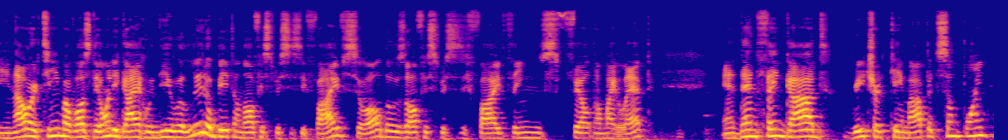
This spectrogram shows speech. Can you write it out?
in our team. I was the only guy who knew a little bit on Office 365, so all those Office 365 things fell on my lap. And then, thank God, Richard came up at some point,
